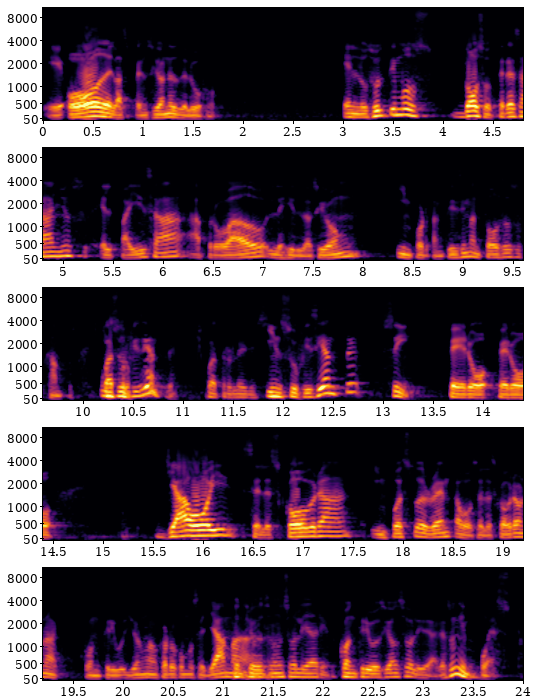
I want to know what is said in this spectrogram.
eh, o de las pensiones de lujo. En los últimos dos o tres años, el país ha aprobado legislación importantísima en todos esos campos. Insuficiente. Cuatro leyes. Insuficiente, sí, pero, pero ya hoy se les cobra impuesto de renta o se les cobra una contribución, no me acuerdo cómo se llama. Contribución solidaria. Contribución solidaria, es un impuesto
